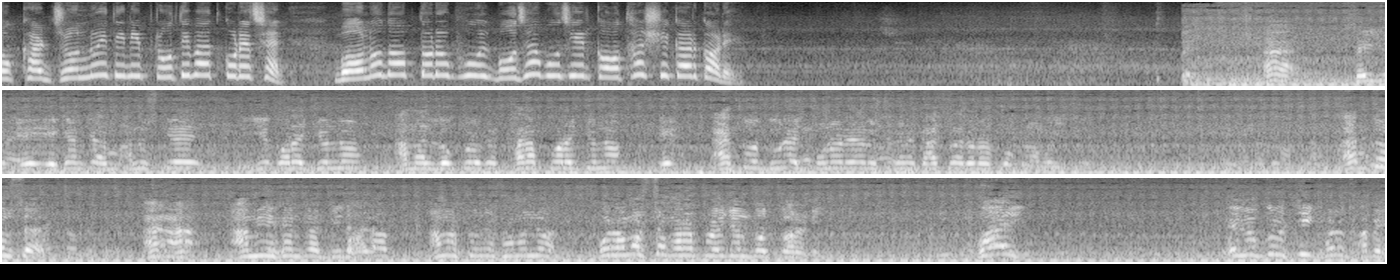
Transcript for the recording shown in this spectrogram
রক্ষার জন্যই তিনি প্রতিবাদ করেছেন। বন দপ্তরও ভুল বোঝাবুঝির কথা স্বীকার করে। সেই এখানকার মানুষকে ইয়ে করার জন্য, আমার লোকগুলোকে খারাপ করার জন্য এত দূরে পনেরোই আগস্ট এখানে গাছ লাগানোর প্রোগ্রাম হয়েছে। একদম, স্যার। আমি এখানকার বিধায়ক, আমার সঙ্গে সামান্য পরামর্শ করার প্রয়োজন বোধ করেনি। ভাই, এই লোকগুলো কি করে খাবে?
